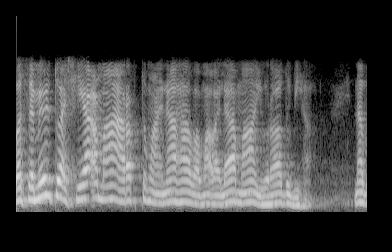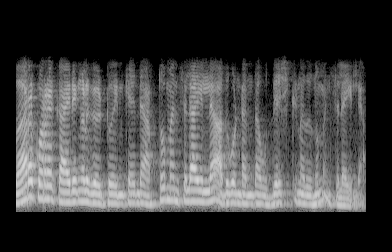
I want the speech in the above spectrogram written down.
വ അഷിയ അഷ്യാ മാ അറഫ്തു മാനാഹ വല മാ യുറാദു ബിഹ. എന്നാൽ വേറെ കുറേ കാര്യങ്ങൾ കേട്ടു. എനിക്കതിന്റെ അർത്ഥവും മനസ്സിലായില്ല. അതുകൊണ്ട് എന്താ ഉദ്ദേശിക്കുന്നതെന്നും മനസ്സിലായില്ല.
